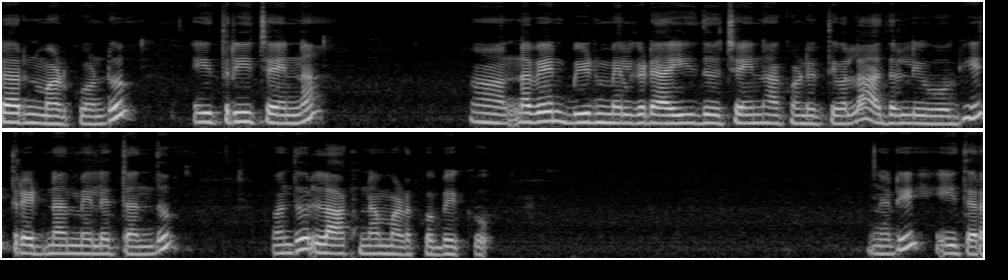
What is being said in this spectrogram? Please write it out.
ಟರ್ನ್ ಮಾಡಿಕೊಂಡು ಈ ತ್ರೀ ಚೈನ್ನ ನಾವೇನು ಬೀಡ್ ಮೇಲ್ಗಡೆ ಐದು ಚೈನ್ ಹಾಕ್ಕೊಂಡಿರ್ತೀವಲ್ಲ ಅದರಲ್ಲಿ ಹೋಗಿ ಥ್ರೆಡ್ನ ಮೇಲೆ ತಂದು ಒಂದು ಲಾಕ್ನ ಮಾಡ್ಕೋಬೇಕು. ನೋಡಿ, ಈ ಥರ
